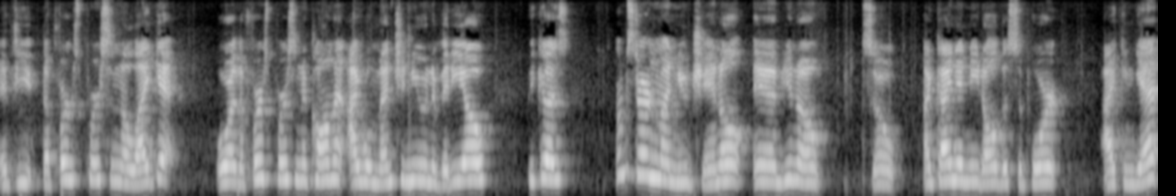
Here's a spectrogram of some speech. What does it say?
if you the first person to like it or the first person to comment, I will mention you in a video because I'm starting my new channel and you know, so I kind of need all the support I can get.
